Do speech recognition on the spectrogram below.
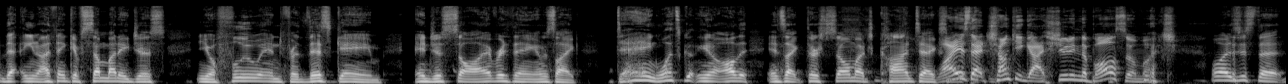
That you know, I think if somebody just you know flew in for this game and just saw everything and was like, "Dang, what's good?" You know, all the it's like there's so much context. Why is that chunky guy shooting the ball so much? Well, it's just the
